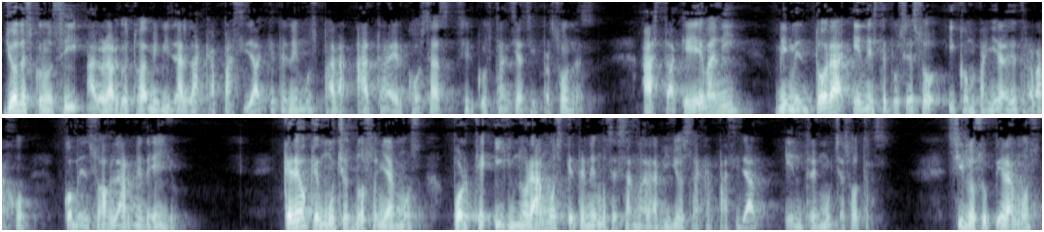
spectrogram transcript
Yo desconocí a lo largo de toda mi vida la capacidad que tenemos para atraer cosas, circunstancias y personas, hasta que Evany, mi mentora en este proceso y compañera de trabajo, comenzó a hablarme de ello. Creo que muchos no soñamos porque ignoramos que tenemos esa maravillosa capacidad, entre muchas otras. Si lo supiéramos,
